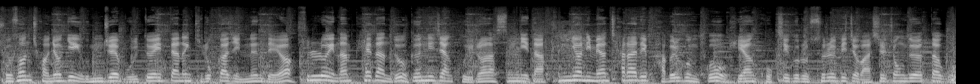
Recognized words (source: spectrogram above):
조선 전역이 음주에 몰두해 있다는 기록까지 있는데요. 술로 인한 폐단도 끊이지 않고 일어났습니다. 흉년이면 차라리 밥을 굶고 귀한 곡식으로 술을 빚어 마실 정도였다고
